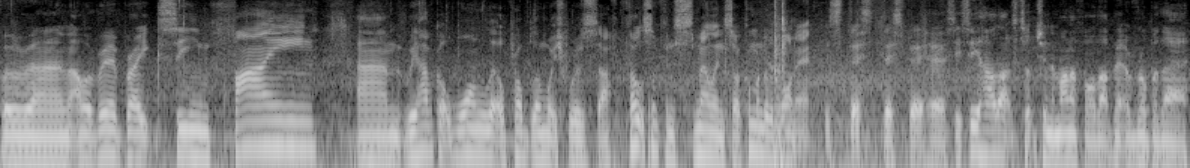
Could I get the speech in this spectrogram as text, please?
Um, our rear brakes seem fine. Um, we have got one little problem which was I felt something smelling so I come under the bonnet. It's this this bit here. So you see how that's touching the manifold that bit of rubber there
